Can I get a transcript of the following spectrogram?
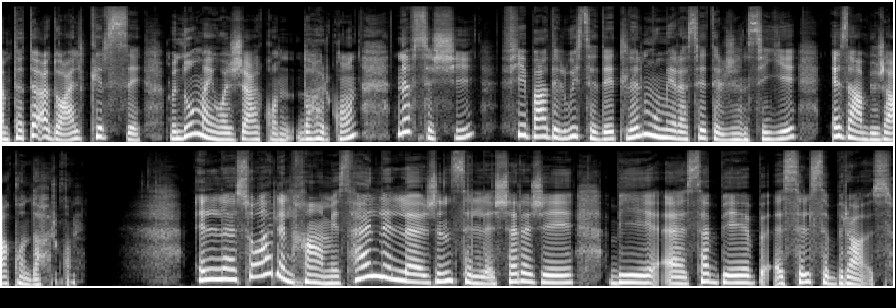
أم تتقعدوا على الكرسي من دون ما يوجعكم ظهركم. نفس الشيء في بعض الوسادات للممارسات الجنسية إذا عم بيوجعكم ظهركم. السؤال الخامس هل الجنس الشرجي بسبب سلس براز؟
